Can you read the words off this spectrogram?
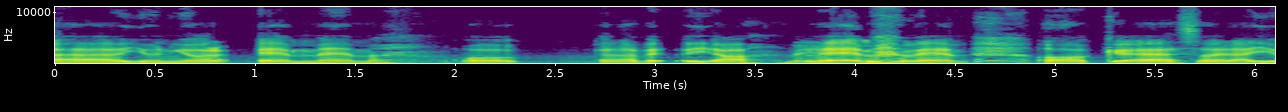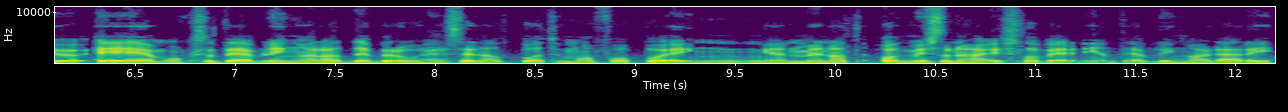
uh, junior MM och eller ja, VM, VM. Och eh, så är det ju EM också tävlingar, att det beror sen helt på att hur man får poängen. Men att åtminstone här i Slovenien tävlingar där i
